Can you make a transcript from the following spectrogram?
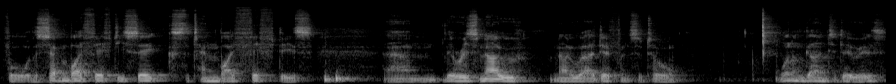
for the 7x56, the 10x50s. Um, there is no, no uh, difference at all. What I'm going to do is,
